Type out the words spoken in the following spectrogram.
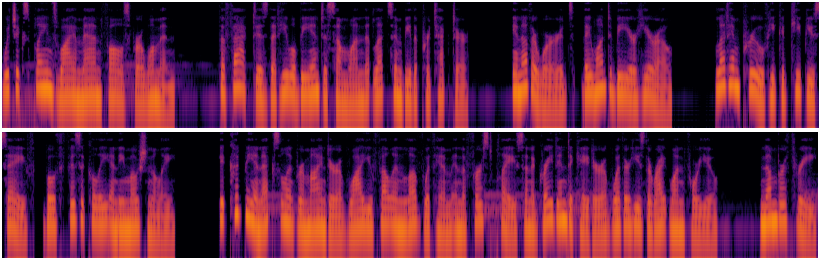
which explains why a man falls for a woman. The fact is that he will be into someone that lets him be the protector. In other words, they want to be your hero. Let him prove he could keep you safe, both physically and emotionally. It could be an excellent reminder of why you fell in love with him in the first place and a great indicator of whether he's the right one for you. Number 3.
